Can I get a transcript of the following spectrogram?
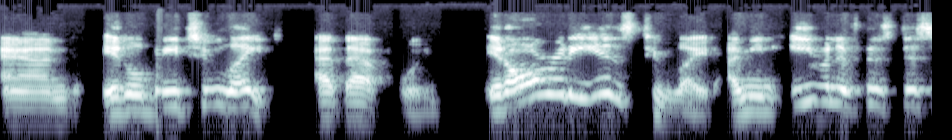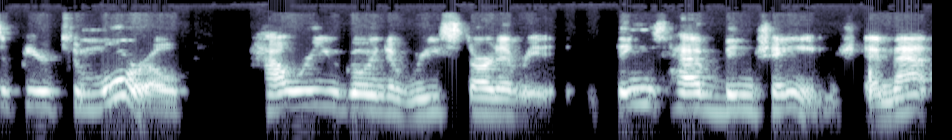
And it'll be too late at that point. It already is too late. I mean, even if this disappeared tomorrow, how are you going to restart every things have been changed and that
